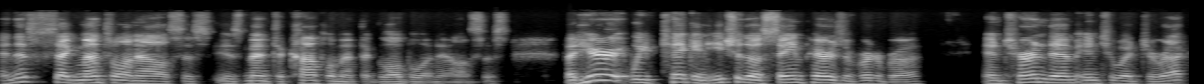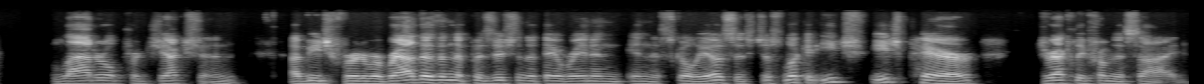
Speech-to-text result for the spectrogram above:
And this segmental analysis is meant to complement the global analysis. But here we've taken each of those same pairs of vertebra and turned them into a direct lateral projection of each vertebra rather than the position that they were in, in in the scoliosis. Just look at each, each pair directly from the side.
